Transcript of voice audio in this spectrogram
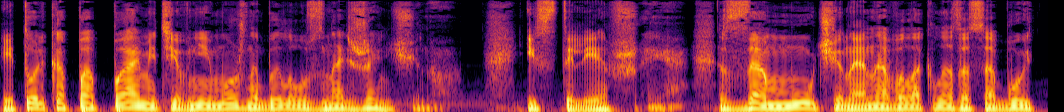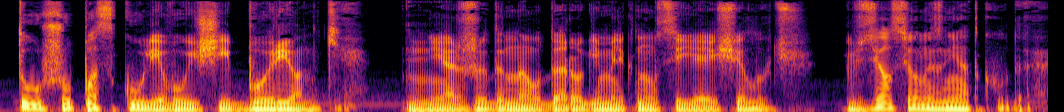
и только по памяти в ней можно было узнать женщину. Истлевшая, замученная, она волокла за собой тушу поскуливающей буренки. Неожиданно у дороги мелькнул сияющий луч. Взялся он из ниоткуда —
